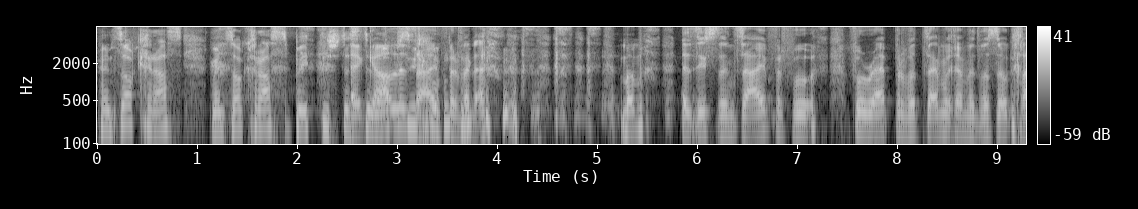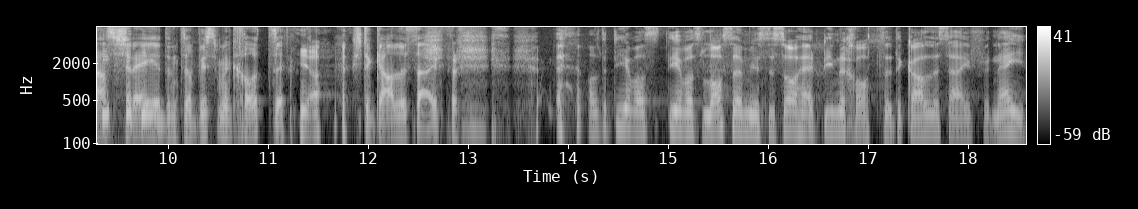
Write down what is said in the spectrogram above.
wenn so krass, wenn so krass bitt ist, dass Ein der Gallenseifer. wenn- Man- es ist so ein Cypher von, von Rappern, die zusammenkommen, die so krass schreien und so bis wir kotzen. Ja. Das ist der Gallenseifer. Oder die, was die, was hören, müssen so hart reinkotzen, der Gallenseifer. Nein.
